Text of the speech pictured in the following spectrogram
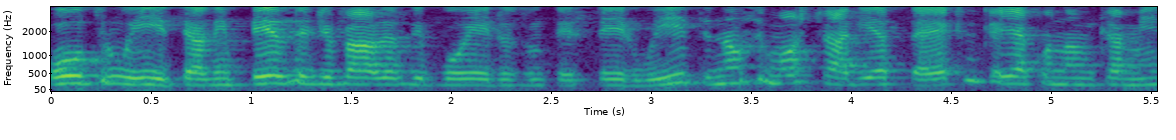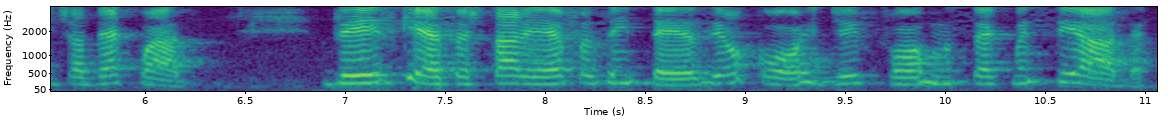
outro item, a limpeza de valas e bueiros um terceiro item, não se mostraria técnica e economicamente adequado, vez que essas tarefas, em tese, ocorrem de forma sequenciada,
